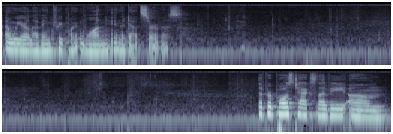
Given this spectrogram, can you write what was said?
and we are levying three point one in the debt service. The proposed tax levy um,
